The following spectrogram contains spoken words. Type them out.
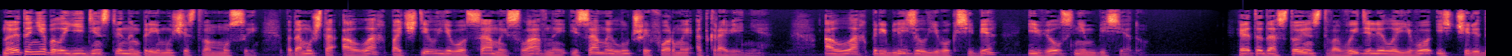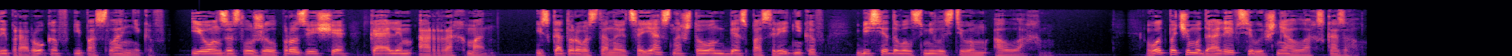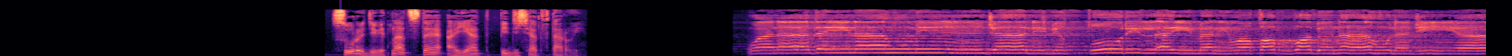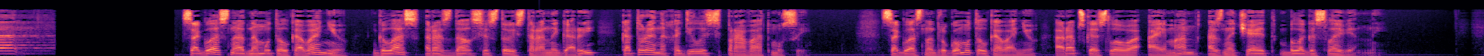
Но это не было единственным преимуществом Мусы, потому что Аллах почтил его самой славной и самой лучшей формой откровения. Аллах приблизил его к себе – и вел с ним беседу. Это достоинство выделило его из череды пророков и посланников, и он заслужил прозвище Калим ар-Рахман, из которого становится ясно, что он без посредников беседовал с милостивым Аллахом. Вот почему далее Всевышний Аллах сказал. Сура 19, аят 52. وناديناه من جانب الطور الأيمن وقربناه نجيا Согласно одному толкованию, глаз раздался с той стороны горы, которая находилась справа от Мусы. Согласно другому толкованию, арабское слово «айман» означает «благословенный».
